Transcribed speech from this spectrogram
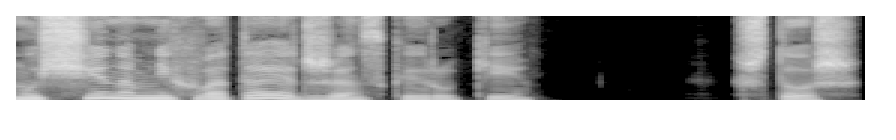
Мужчинам не хватает женской руки. Что ж,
